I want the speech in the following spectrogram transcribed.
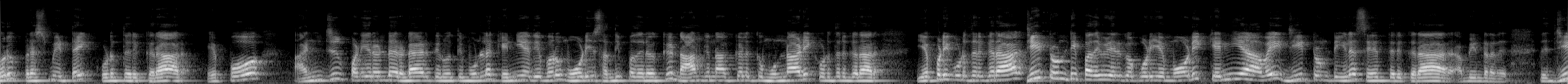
ஒரு பிரஸ் மீட்டை கொடுத்திருக்கிறார். எப்போது அஞ்சு பன்னிரெண்டு ரெண்டாயிரத்தி இருபத்தி மூணில் கென்ய அதிபரும் மோடி சந்திப்பதற்கு நான்கு நாட்களுக்கு முன்னாடி கொடுத்திருக்கிறார். எப்படி கொடுத்திருக்கிறார்? ஜி டுவெண்ட்டி பதவியில் இருக்கக்கூடிய மோடி கென்யாவை ஜி டுவெண்ட்டியில் சேர்த்திருக்கிறார் அப்படின்றது. இந்த ஜி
